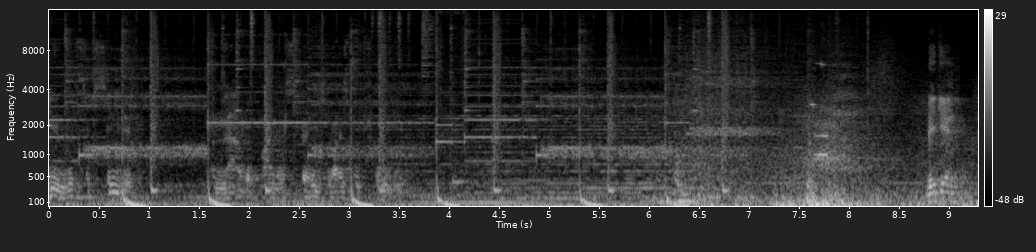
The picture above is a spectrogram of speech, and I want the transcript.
You have succeeded, and now the final stage lies before you. Begin.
